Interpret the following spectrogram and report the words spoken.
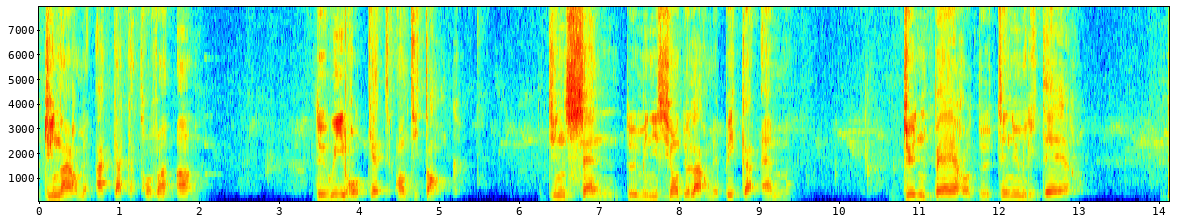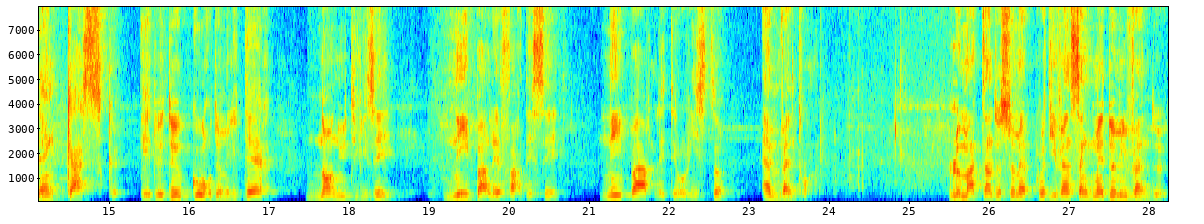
d'une arme AK-81, de huit roquettes anti-tank, d'une chaîne de munitions de l'armée PKM, d'une paire de tenues militaires, d'un casque et de deux gourdes militaires non utilisées ni par les FARDC ni par les terroristes M23. Le matin de ce mercredi 25 mai 2022,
